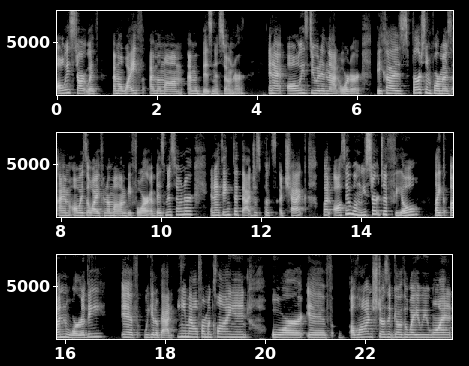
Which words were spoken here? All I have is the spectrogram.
always start with I'm a wife, I'm a mom, I'm a business owner. And I always do it in that order because, first and foremost, I am always a wife and a mom before a business owner. And I think that that just puts a check. But also, when we start to feel like unworthy, if we get a bad email from a client or if a launch doesn't go the way we want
